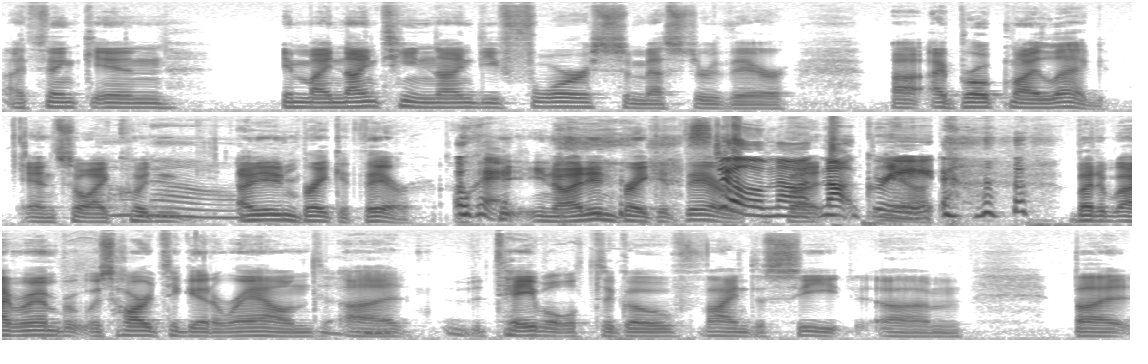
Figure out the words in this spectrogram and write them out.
I think in in my 1994 semester there uh, I broke my leg, and so I oh, couldn't. No. I didn't break it there. Okay, you know, I didn't break it there. Still not but, not great. Yeah. but I remember it was hard to get around uh, the table to go find a seat. Um, but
